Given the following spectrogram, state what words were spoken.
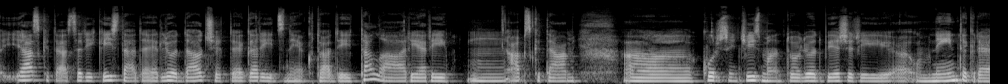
jāskatās arī, ka izstādē ir ļoti daudz šie garīdznieku, tādi talāri arī mm, apskatāmi, uh, kurus viņš izmanto ļoti bieži arī un integrē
